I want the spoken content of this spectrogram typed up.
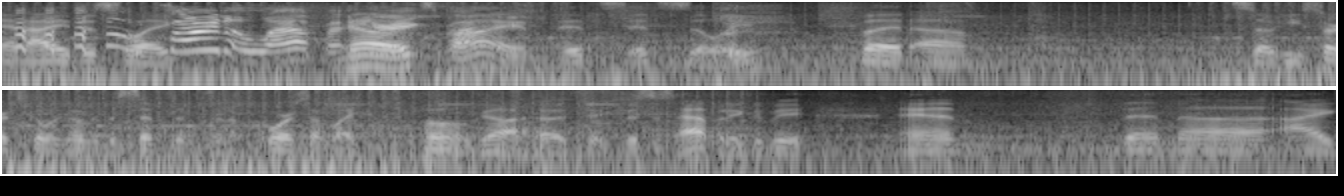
and I just like I'm sorry to laugh at no, it's fine. It's it's silly, but um, so he starts going over the symptoms, and of course I'm like, oh god, I think this is happening to me, and then uh, I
